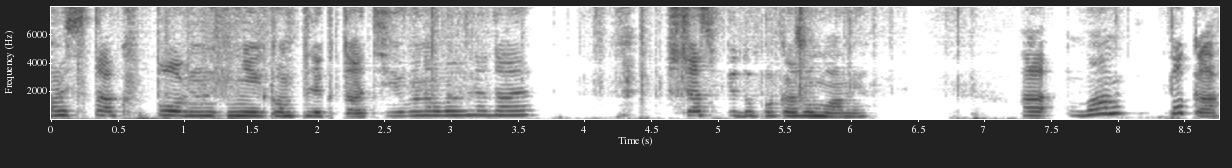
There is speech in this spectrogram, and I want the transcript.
Ось так в повній комплектації вона виглядає. Зараз піду покажу мамі. А вам пока.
